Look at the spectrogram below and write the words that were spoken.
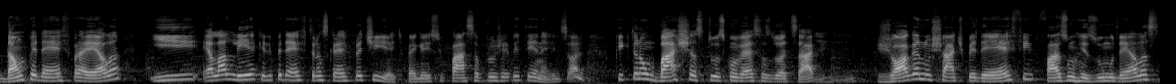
dá um PDF para ela e ela lê aquele PDF, transcreve para ti. Aí tu pega isso e passa pro GPT, né? Ele diz, olha, por que, que tu não baixa as tuas conversas do WhatsApp, joga no chat PDF, faz um resumo delas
